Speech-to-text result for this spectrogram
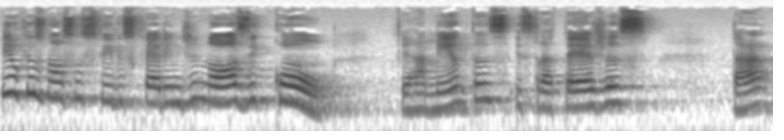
e o que os nossos filhos querem de nós e com ferramentas, estratégias, tá?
